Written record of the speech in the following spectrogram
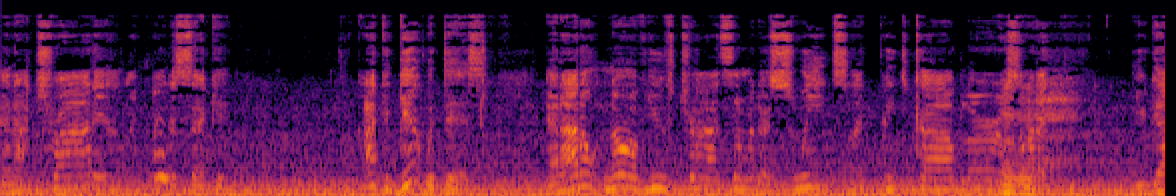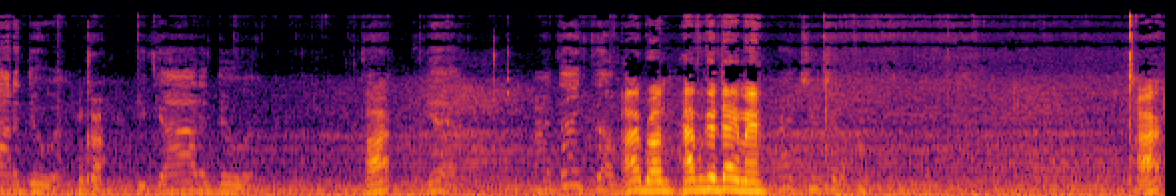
And I tried it. I'm like, wait a second, I could get with this. And I don't know if you've tried some of their sweets, like peach cobbler or some of that. You got to do it. Okay. You got to do it. All right. Yeah. All right. Thanks, though. All right, brother. Have a good day, man. Thanks you too. All right.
